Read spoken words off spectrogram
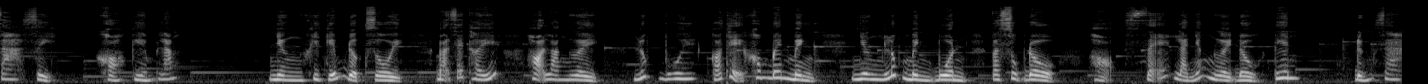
xa xỉ, khó kiếm lắm. Nhưng khi kiếm được rồi, bạn sẽ thấy họ là người lúc vui có thể không bên mình, nhưng lúc mình buồn và sụp đổ, họ sẽ là những người đầu tiên đứng ra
